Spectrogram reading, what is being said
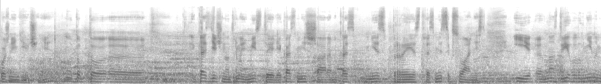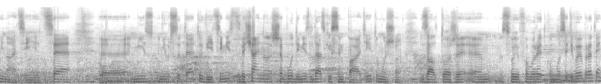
кожній дівчині. Ну тобто е, якась дівчина отримає міс стиль, якась міс шарм, якась міс пристрасть, міс сексуальність. І е, в нас дві головні номінації: це е, міс університету, віце-міс. Звичайно, ще буде міс глядацьких симпатій, тому що зал теж е, свою фаворитку мусить вибрати.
